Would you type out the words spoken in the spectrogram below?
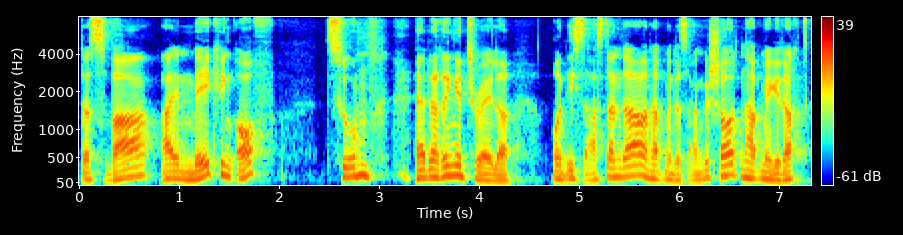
Das war ein Making-of zum Herr der Ringe-Trailer. Und ich saß dann da und habe mir das angeschaut und habe mir gedacht,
